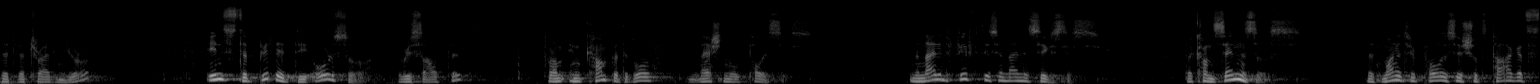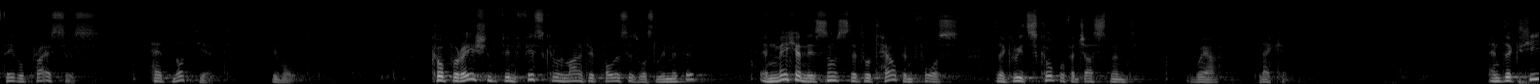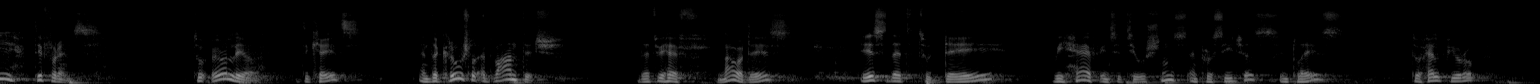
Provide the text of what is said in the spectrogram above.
that were tried in Europe. Instability also resulted from incompatible national policies. In the 1950s and 1960s, the consensus that monetary policy should target stable prices had not yet evolved. Cooperation between fiscal and monetary policies was limited, and mechanisms that would help enforce the agreed scope of adjustment were lacking. And the key difference to earlier decades and the crucial advantage that we have nowadays is that today we have institutions and procedures in place to help Europe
